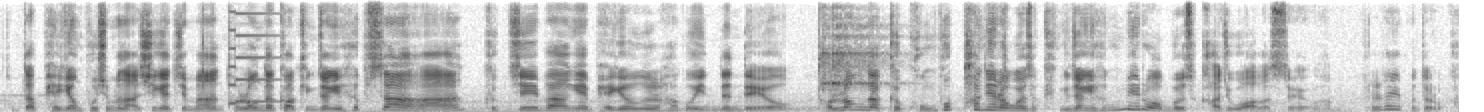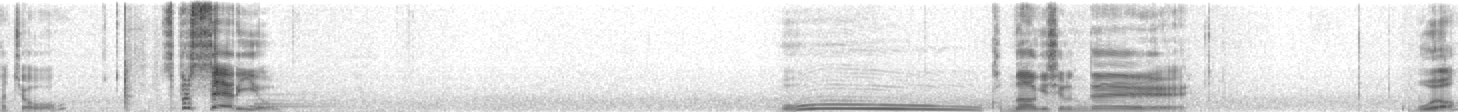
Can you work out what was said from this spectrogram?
지금 딱 배경 보시면 아시겠지만 The Long Dark와 굉장히 흡사한 극지방의 배경을 하고 있는데요. The Long Dark 공포판이라고 해서 굉장히 흥미로워 보여서 가지고 와봤어요. 한번 플레이해보도록 하죠. 스프르세리오 오 겁나 하기 싫은데. 뭐야?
